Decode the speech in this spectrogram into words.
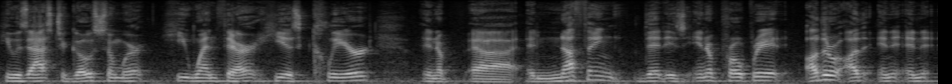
He was asked to go somewhere. He went there. He is cleared in a uh, and nothing that is inappropriate. Other other and, and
